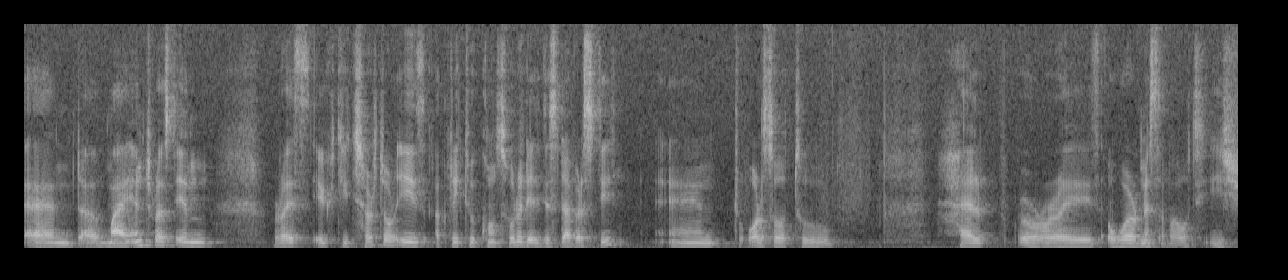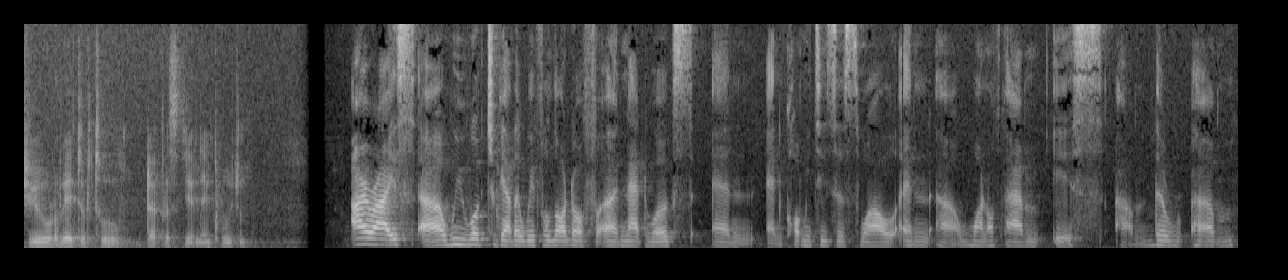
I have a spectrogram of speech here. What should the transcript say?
and uh, my interest in race equity charter is actually to consolidate this diversity and to also to help raise awareness about issues related to diversity and inclusion. IRISE, uh, we work together with a lot of uh, networks and, and committees as well, and uh, one of them is um, the um,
